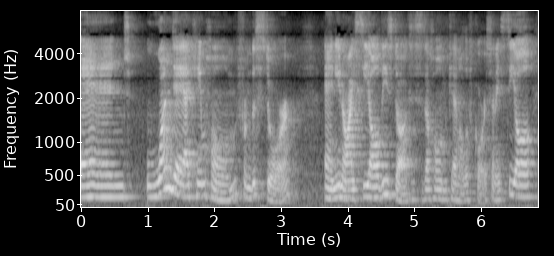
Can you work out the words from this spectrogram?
And one day I came home from the store and, you know, I see all these dogs. This is a home kennel, of course. And I see all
